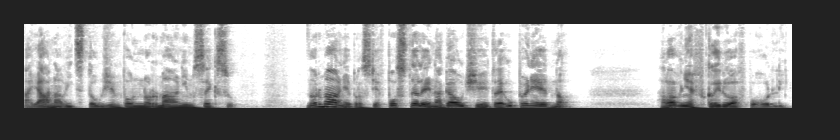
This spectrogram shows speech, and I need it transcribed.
A já navíc toužím po normálním sexu. Normálně, prostě v posteli, na gauči, to je úplně jedno. Hlavně v klidu a v pohodlí.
